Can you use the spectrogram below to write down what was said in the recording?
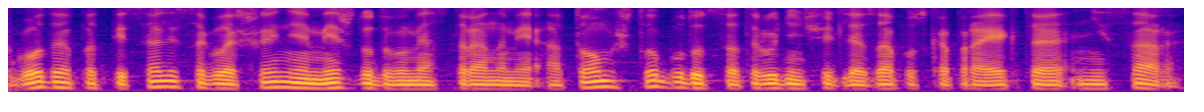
года подписали соглашение между двумя странами о том, что будут сотрудничать для запуска проекта «Нисар».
